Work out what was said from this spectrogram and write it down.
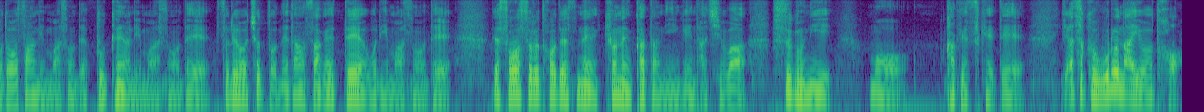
不動産ありますので、物件ありますので、それをちょっと値段下げて売りますので、で、そうするとですね、去年買った人間たちは、すぐにもう駆けつけて、安く売るなよと。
